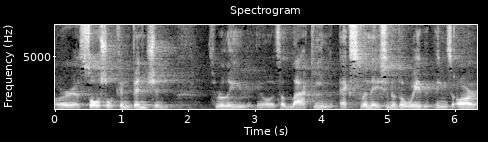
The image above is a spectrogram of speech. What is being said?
or a social convention. It's really, you know, it's a lacking explanation of the way that things are.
